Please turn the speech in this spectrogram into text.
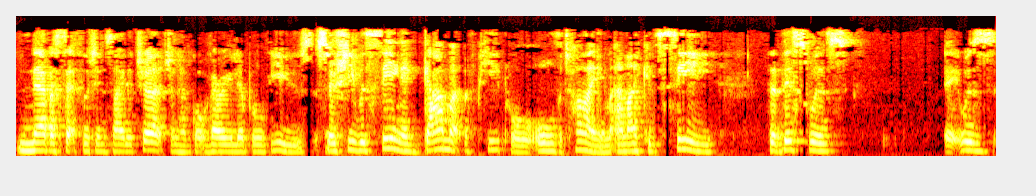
never set foot inside a church and have got very liberal views. So she was seeing a gamut of people all the time, and I could see that this was, it was,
